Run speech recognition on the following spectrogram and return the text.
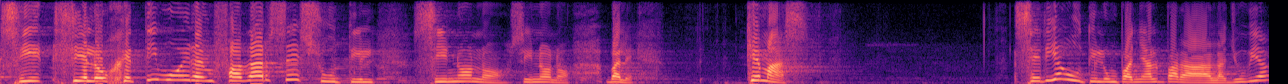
Si, si el objetivo era enfadarse, es útil. Si no, no. Si no, no. Vale. ¿Qué más? ¿Sería útil un pañal para la lluvia?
